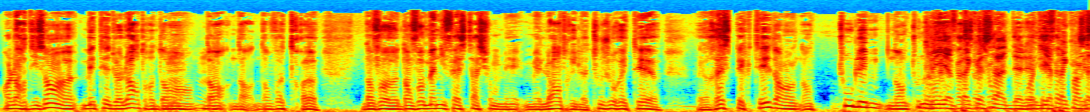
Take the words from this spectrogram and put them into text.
en leur disant euh, mettez de l'ordre dans, mmh, dans, dans, dans, votre dans vos, dans vos manifestations. Mais, mais l'ordre, il a toujours été euh, respecté dans, dans tous les dans toutes Mais les il n'y a pas que ça, Adèle. Il y a pas que ça.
